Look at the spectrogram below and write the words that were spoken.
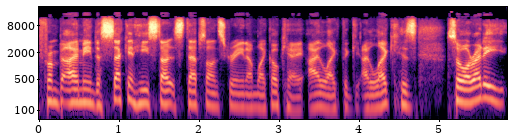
from i mean the second he starts steps on screen i'm like okay i like the i like his so already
